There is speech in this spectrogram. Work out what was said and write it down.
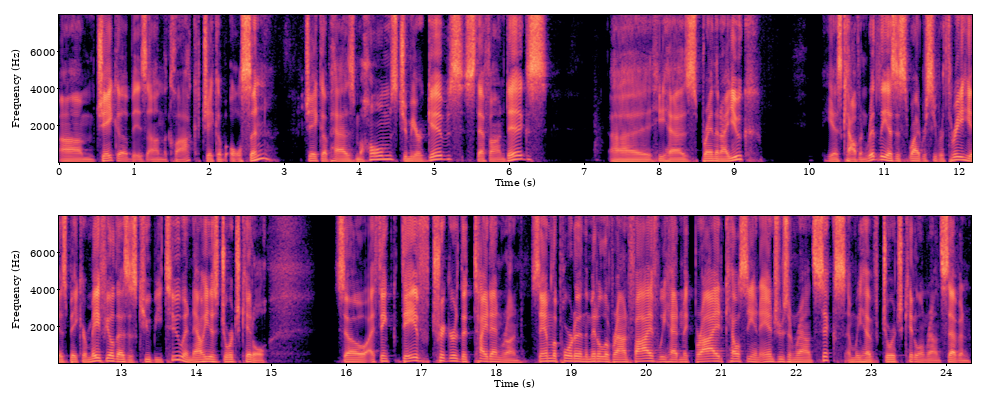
Um, Jacob is on the clock. Jacob Olson. Jacob has Mahomes, Jahmyr Gibbs, Stefon Diggs. Uh, he has Brandon Aiyuk. He has Calvin Ridley as his wide receiver three. He has Baker Mayfield as his QB two, and now he has George Kittle. So I think Dave triggered the tight end run. Sam LaPorta in the middle of round five. We had McBride, Kelce, and Andrews in round six, and we have George Kittle in round seven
